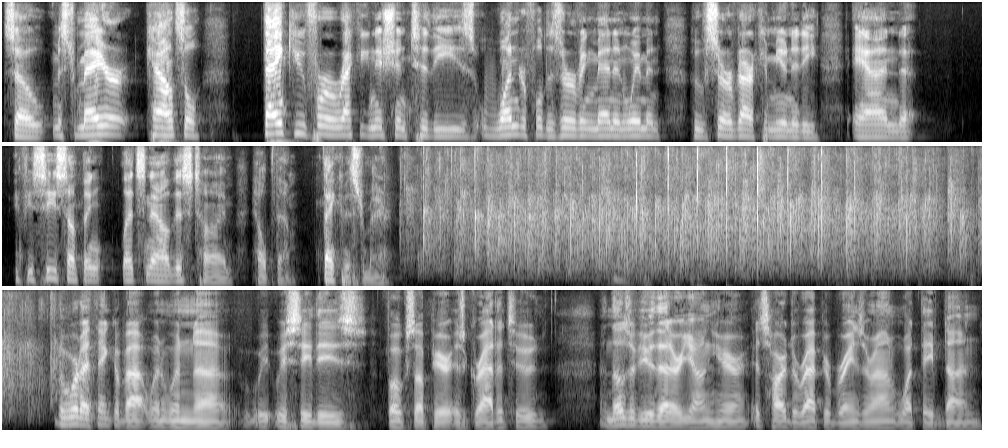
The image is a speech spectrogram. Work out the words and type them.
So, Mr. Mayor, Council, thank you for a recognition to these wonderful, deserving men and women who've served our community. And if you see something, let's now, this time, help them. Thank you, Mr. Mayor. The word I think about when, when uh, we, we see these folks up here is gratitude. And those of you that are young here, it's hard to wrap your brains around what they've done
